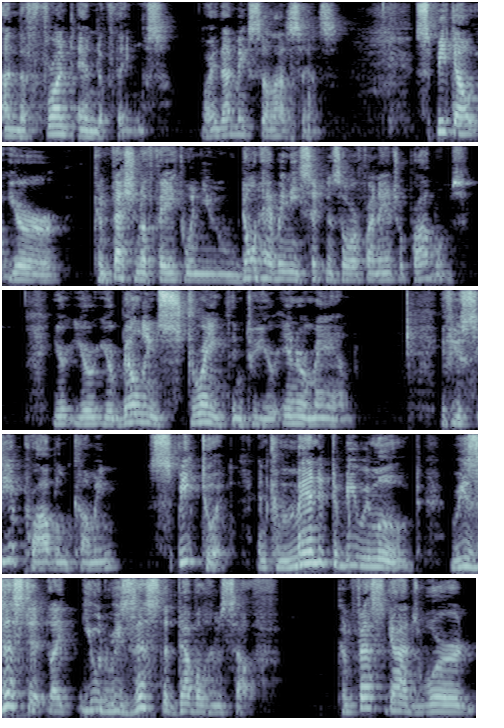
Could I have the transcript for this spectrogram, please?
on the front end of things. Right? That makes a lot of sense. Speak out your confession of faith when you don't have any sickness or financial problems. You're, you're, you're building strength into your inner man. If you see a problem coming, speak to it and command it to be removed. Resist it like you would resist the devil himself. Confess God's word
